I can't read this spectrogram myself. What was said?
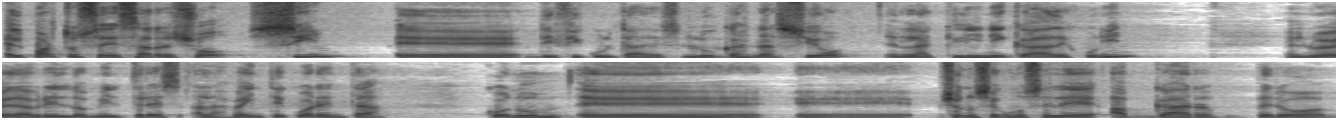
el parto se desarrolló sin eh, dificultades. Lucas nació en la clínica de Junín el 9 de abril de 2003 a las 20.40 con un, eh, eh, yo no sé cómo se lee, Apgar, pero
